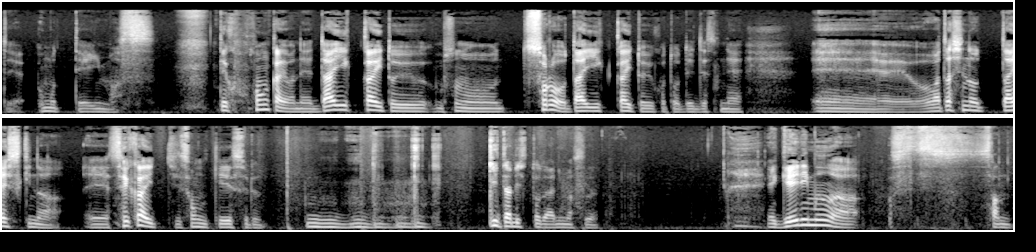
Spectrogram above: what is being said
て思っています。で、今回はね、第1回という、その、ソロ第1回ということでですね、えー、私の大好きな、えー、世界一尊敬するギタリストであります、えゲイリー・ムーアさん。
